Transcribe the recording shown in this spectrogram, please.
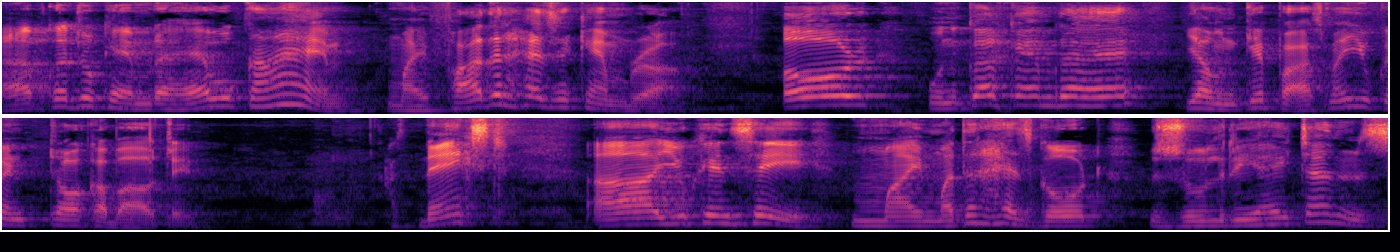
आपका जो कैमरा है, वो कहाँ है? My father has a camera और उनका कैमरा है, या उनके पास में? You can talk about it next you can say my mother has got jewellery items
